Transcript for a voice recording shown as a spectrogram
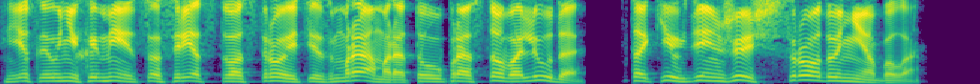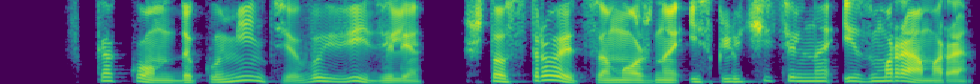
«Если у них имеются средства строить из мрамора, то у простого люда таких деньжищ сроду не было» каком документе вы видели, что строиться можно исключительно из мрамора?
